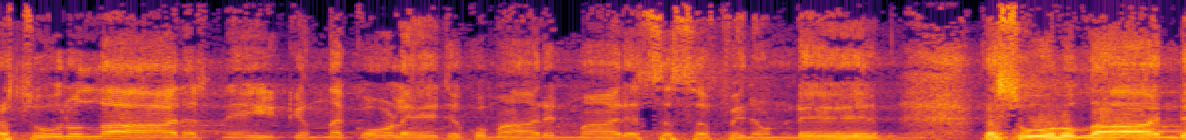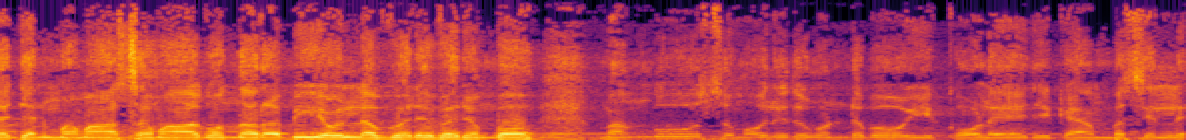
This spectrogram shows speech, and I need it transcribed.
റസൂലുള്ളാഹിനെ സ്നേഹിക്കുന്ന കോളേജ് കുമാരന്മാർ എസ് എസ് എഫിനുണ്ട്. റസൂലുല്ലാന്റെ ജന്മമാസമാകുന്ന റബിയൊല്ലവര് വരുമ്പോ മങ്കൂസ് മൗലിദ് കൊണ്ടുപോയി കോളേജ് ക്യാമ്പസിൽ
